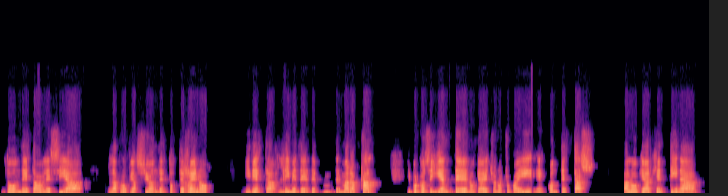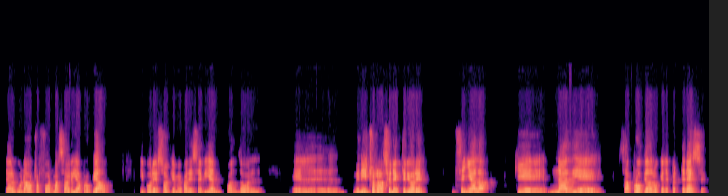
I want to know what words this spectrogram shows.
donde establecía la apropiación de estos terrenos y de estos límites de, del mar austral. Y por consiguiente, lo que ha hecho nuestro país es contestar a lo que Argentina de alguna u otra forma se había apropiado. y por eso que me parece bien cuando el, el ministro de Relaciones Exteriores señala que nadie se apropia de lo que le pertenece,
